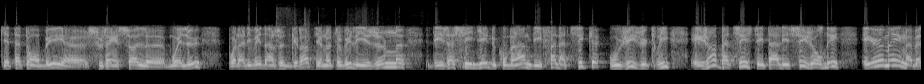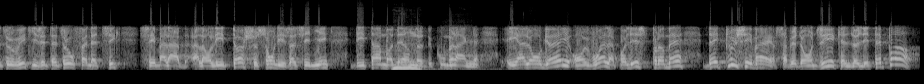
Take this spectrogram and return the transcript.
qui était tombé euh, sous un sol euh, moelleux pour arriver dans une grotte et on a trouvé les urnes des Asséniens de Qumran, des fanatiques où Jésus-Christ et Jean-Baptiste étaient allés séjourner et eux-mêmes avaient trouvé qu'ils étaient trop fanatiques c'est malade. Alors, les toches, ce sont les Asséniens des temps modernes de Qumran. Et à Longueuil, on voit, la police promet d'être plus sévère. Ça veut donc dire qu'elle ne l'était pas.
